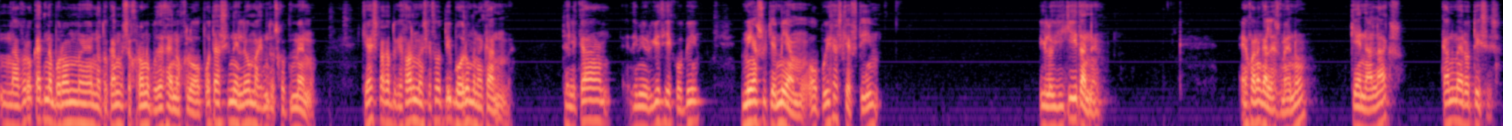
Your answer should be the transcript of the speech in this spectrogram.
να βρω κάτι να μπορούμε να το κάνουμε σε χρόνο που δεν θα ενοχλώ. Οπότε ας είναι λέω μαγνητοσκοπημένο. Και έσπαγα το κεφάλι μου να σκεφτώ τι μπορούμε να κάνουμε. Τελικά δημιουργήθηκε η εκπομπή Μία σου και μία μου, όπου είχα σκεφτεί η λογική ήταν Έχω έναν καλεσμένο και εναλλάξ κάνουμε ερωτήσεις.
